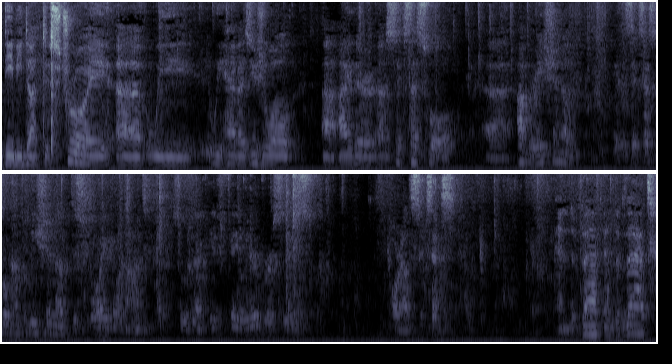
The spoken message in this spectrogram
Db.destroy, uh, we, we have, as usual, uh, either a successful uh, operation of successful completion of destroy or not. So that if failure versus or else success. End of that, end of that.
